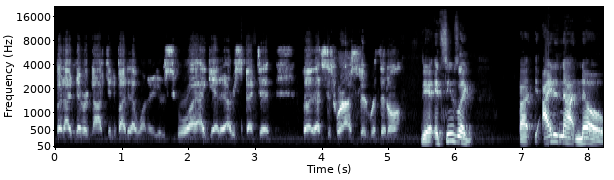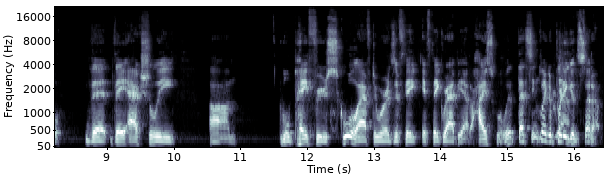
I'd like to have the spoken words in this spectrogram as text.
But I've never knocked anybody that wanted to go to school. I, I get it, I respect it, but that's just where I stood with it all. Yeah, it seems like uh, I did not know that they actually um, will pay for your school afterwards if they if they grab you out of high school. It, that seems like a pretty Yeah. good setup.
